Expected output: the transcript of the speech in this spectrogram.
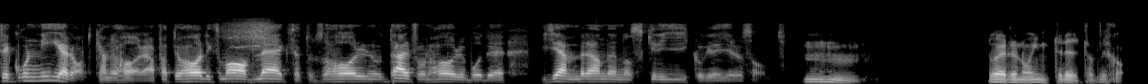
det går neråt kan du höra för att du hör liksom avlägset och så hör du och därifrån hör du både jämranden och skrik och grejer och sånt. Mhm. Då är det nog inte dit att vi ska.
